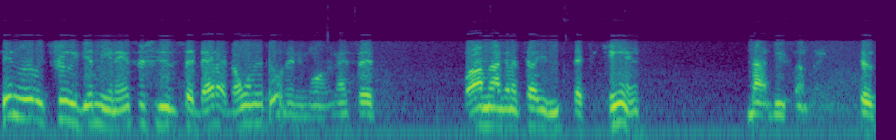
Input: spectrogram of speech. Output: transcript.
didn't really truly give me an answer. She just said, Dad, I don't want to do it anymore. And I said, Well, I'm not going to tell you that you can't not do something because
